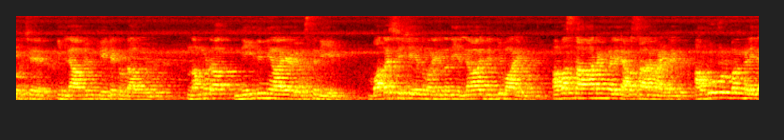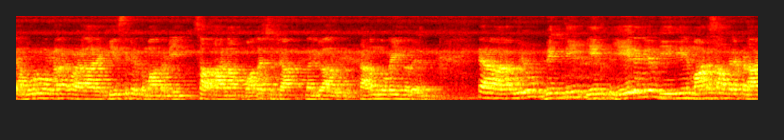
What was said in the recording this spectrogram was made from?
കുറിച്ച് എല്ലാവരും കേട്ടിട്ടുണ്ടാകുന്നു നമ്മുടെ നീതിന്യായ വ്യവസ്ഥിതിയിൽ വധശിക്ഷ എന്ന് പറയുന്നത് എല്ലാ ജഡ്ജിമാരും അവസാനങ്ങളിൽ അവസാനമായിട്ട് അപൂർവങ്ങളിൽ അപൂർവങ്ങളായ കേസുകൾക്ക് മാത്രമേ സാധാരണ വധശിക്ഷ നൽകാറുള്ളൂ. കാരണം പറയുന്നത് ഒരു വ്യക്തി ഏതെങ്കിലും രീതിയിൽ മാനസാന്തരപ്പെടാൻ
